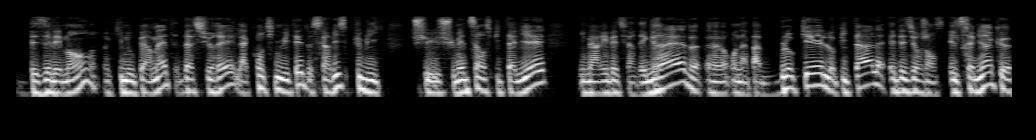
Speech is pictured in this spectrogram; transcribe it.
des éléments qui nous permettent d'assurer la continuité de services publics. Je suis, je suis médecin hospitalier, il m'est arrivé de faire des grèves, euh, on n'a pas bloqué l'hôpital et des urgences. Il serait bien que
